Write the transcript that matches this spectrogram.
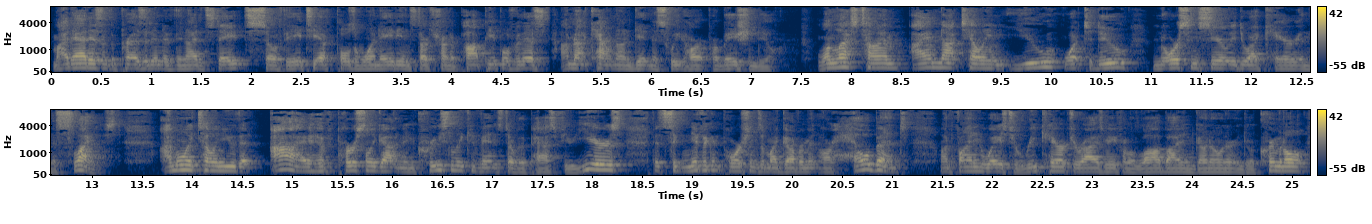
My dad isn't the president of the United States, so if the ATF pulls a 180 and starts trying to pop people for this, I'm not counting on getting a sweetheart probation deal. One last time, I am not telling you what to do, nor sincerely do I care in the slightest. I'm only telling you that I have personally gotten increasingly convinced over the past few years that significant portions of my government are hell-bent on finding ways to recharacterize me from a law-abiding gun owner into a criminal,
